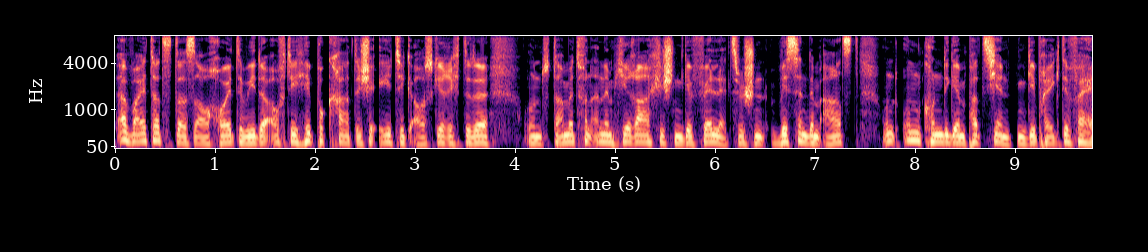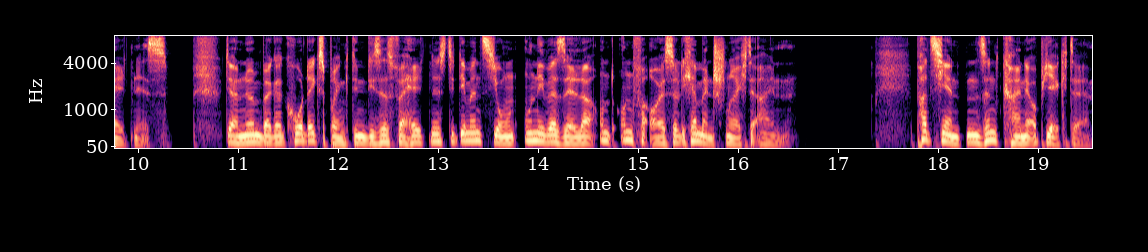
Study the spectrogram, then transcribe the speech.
erweitert das auch heute wieder auf die hippokratische Ethik ausgerichtete und damit von einem hierarchischen Gefälle zwischen wissendem Arzt und unkundigem Patienten geprägte Verhältnis. Der Nürnberger Kodex bringt in dieses Verhältnis die Dimension universeller und unveräußerlicher Menschenrechte ein. Patienten sind keine Objekte.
